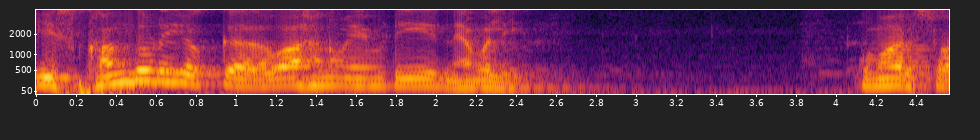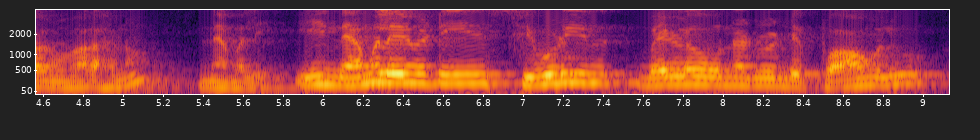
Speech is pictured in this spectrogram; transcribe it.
ఈ స్కందుడి యొక్క వాహనం ఏమిటి? నెమలి. కుమారస్వామి వాహనం నెమలి. ఈ నెమలి ఏమిటి? శివుడి బెళ్ళలో ఉన్నటువంటి పాములు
